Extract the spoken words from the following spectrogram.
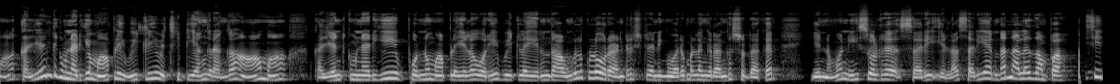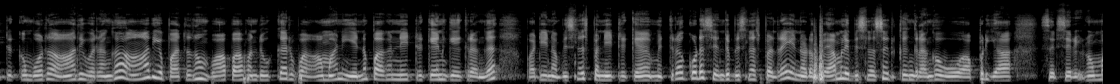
மா கல்யாணத்துக்கு முன்னாடியே மாப்பிள்ளை வீட்லேயே வச்சுக்கிட்டியாங்கிறாங்க. ஆமாம் கல்யாணத்துக்கு முன்னாடியே பொண்ணு மாப்பிள்ளையெல்லாம் ஒரே வீட்டில் இருந்தால் அவங்களுக்குள்ள ஒரு அண்டர்ஸ்டாண்டிங் வருமில்லைங்கிறாங்க சுதாகர். என்னமோ நீ சொல்கிற சரி எல்லாம் சரியாக இருந்தால் நல்லதுதான்ப்பா. பேசிகிட்டு இருக்கும்போது ஆதி வராங்க. ஆதியை பார்த்ததும் வாப்பா வந்து உட்காருப்பா ஆமாம் நீ என்ன பண்ணிட்டு இருக்கேன்னு கேட்குறாங்க பாட்டி நான் பிஸ்னஸ் பண்ணிகிட்ருக்கேன் மித்ரா கூட சேர்ந்து பிஸ்னஸ் பண்ணுறேன் என்னோடய ஃபேமிலி பிஸ்னஸும் இருக்குங்கிறாங்க. ஓ அப்படியா? சரி சரி ரொம்ப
